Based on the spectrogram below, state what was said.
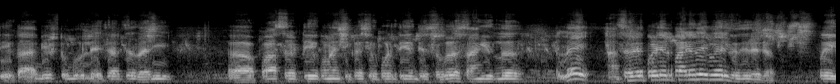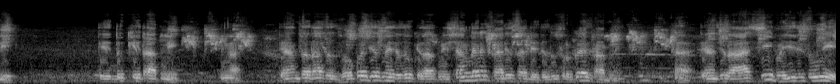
ते काय बेस्ट बोलले चर्चा झाली. पासष्ट एकोणऐंशी कसे पडते ते सगळं सांगितलं. लय आणि सगळे पडेल पाडेल बरेच होते त्याच्यात. पहिली. ते दुःखीत आत्मी त्यांचा त्यांचं तर असं झोपच येत नाही ते दुःखित आत्मे सांगताना खाली ते दुसरं काहीच खात नाही. त्यांची अशी भजी सुरी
